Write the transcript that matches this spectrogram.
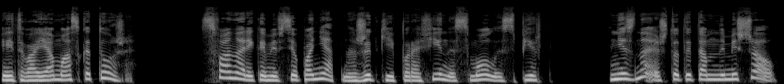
И твоя маска тоже. С фонариками все понятно, жидкие парафины, смолы, спирт. Не знаю, что ты там намешал,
